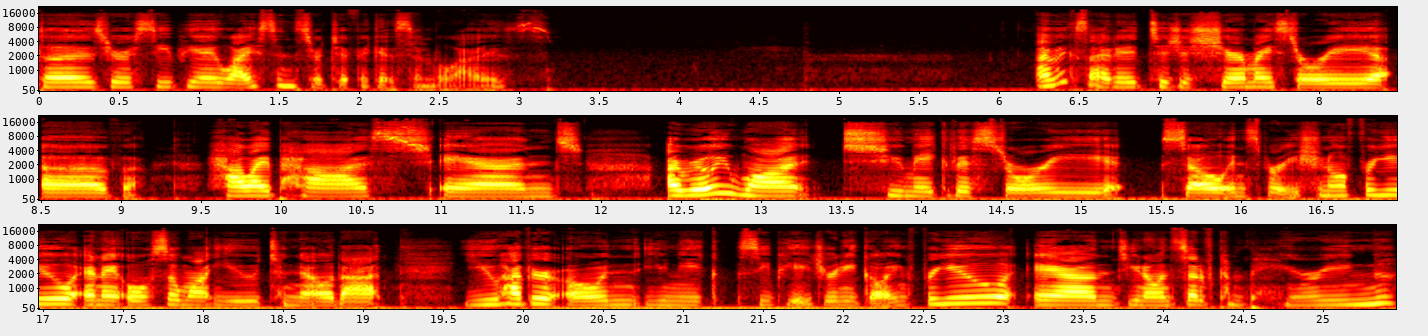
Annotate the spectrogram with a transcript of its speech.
does your CPA license certificate symbolize? I'm excited to just share my story of how I passed, and I really want to make this story so inspirational for you. And I also want you to know that you have your own unique CPA journey going for you. And, you know, instead of comparing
